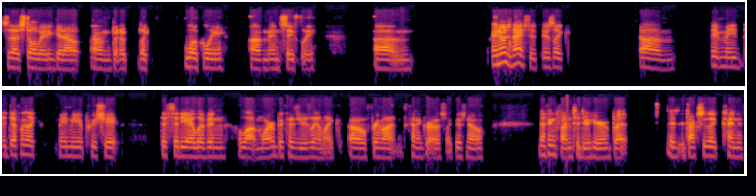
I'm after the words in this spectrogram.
so that was still a way to get out, um, but uh, like locally um, and safely. Um, and it was nice. It, it was like um, it made it definitely like made me appreciate the city I live in a lot more because usually I'm like, oh, Fremont, it's kind of gross. Like there's no nothing fun to do here, but it's, actually like kind of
